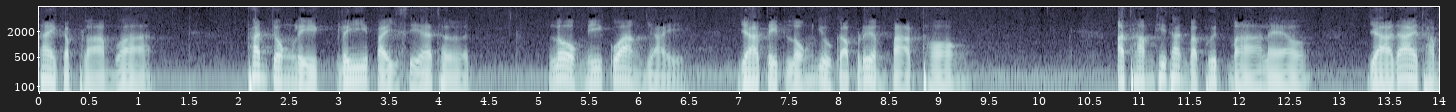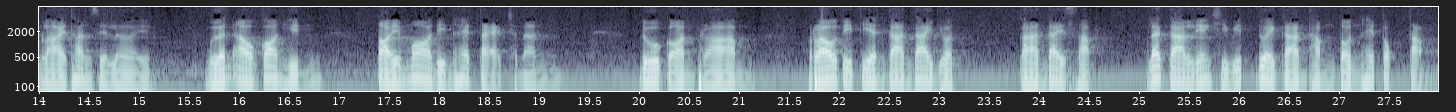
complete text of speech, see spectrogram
ให้กับพราหมณ์ว่า ท่านจงหลีกลีไปเสียเถิด โลกนี้กว้างใหญ่ อย่าติดหลงอยู่กับเรื่องปากท้อง อธรรมที่ท่านประพฤติมาแล้ว อย่าได้ทำลายท่านเสียเลย เหมือนเอาก้อนหิน ต่อยหม้อดินให้แตกฉะนั้น ดูก่อนพราหมณ์ เราติเตียนการได้ยศ การได้ทรัพย์ และการเลี้ยงชีวิตด้วยการทำตนให้ตกต่ำ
